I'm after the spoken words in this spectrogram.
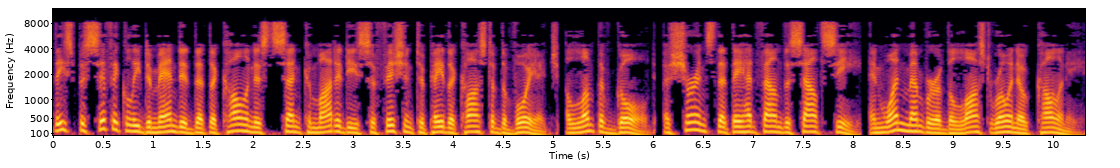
They specifically demanded that the colonists send commodities sufficient to pay the cost of the voyage, a lump of gold, assurance that they had found the South Sea, and one member of the lost Roanoke colony.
